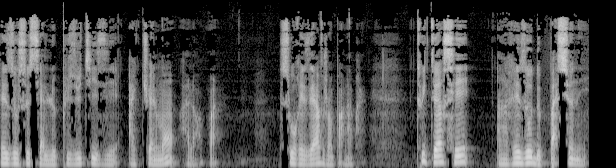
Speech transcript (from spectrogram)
réseau social le plus utilisé actuellement, alors voilà, sous réserve, j'en parle après. Twitter, c'est un réseau de passionnés.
